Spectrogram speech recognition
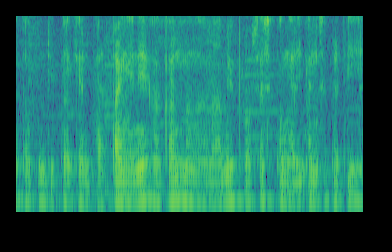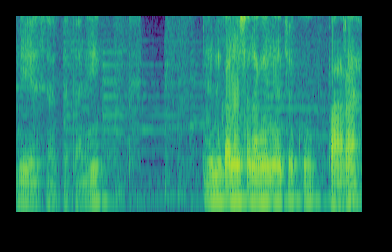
ataupun di bagian batang ini akan mengalami proses pengeringan seperti ini ya sahabat tani dan kalau serangannya cukup parah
